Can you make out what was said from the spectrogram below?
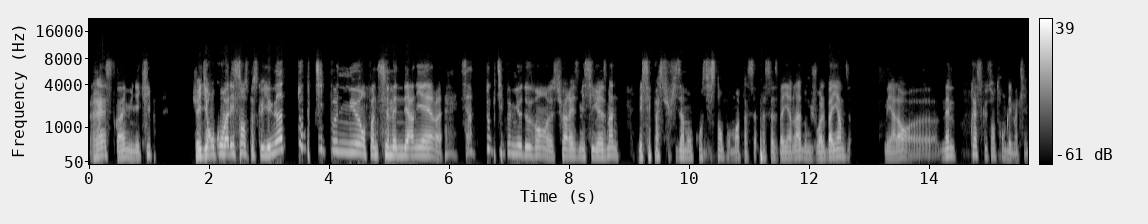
reste quand même une équipe j'allais dire en convalescence parce qu'il y a eu un tout petit peu de mieux en fin de semaine dernière. C'est un tout petit peu mieux devant Suarez, Messi, Griezmann, mais c'est pas suffisamment consistant pour moi face à, ce Bayern-là. Donc je vois le Bayern, mais alors euh, même presque sans trembler, Maxime.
